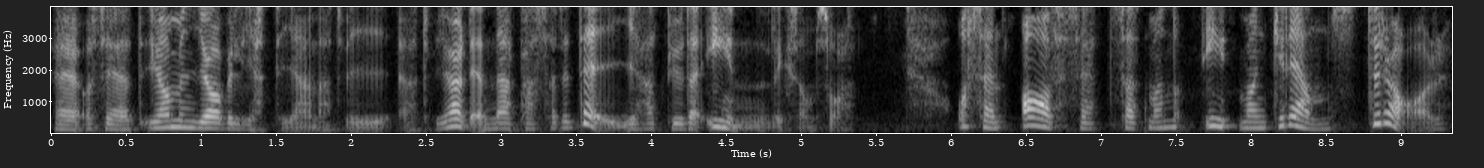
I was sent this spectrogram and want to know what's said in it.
Eh, och säga att ja men jag vill jättegärna att vi, att vi gör det, när passar det dig? Att bjuda in liksom så. Och sen avsätt så att man, man gränsdrar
